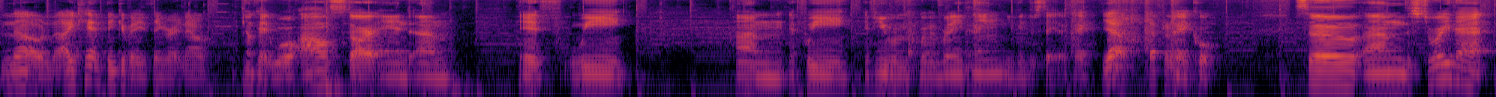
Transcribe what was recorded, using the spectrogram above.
no, I can't think of anything right now. Okay, well, I'll start, and um, if we, um, if we, if you rem- remember anything, you can just say it. Okay. Yeah, definitely. Okay, cool. So, um, the story that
